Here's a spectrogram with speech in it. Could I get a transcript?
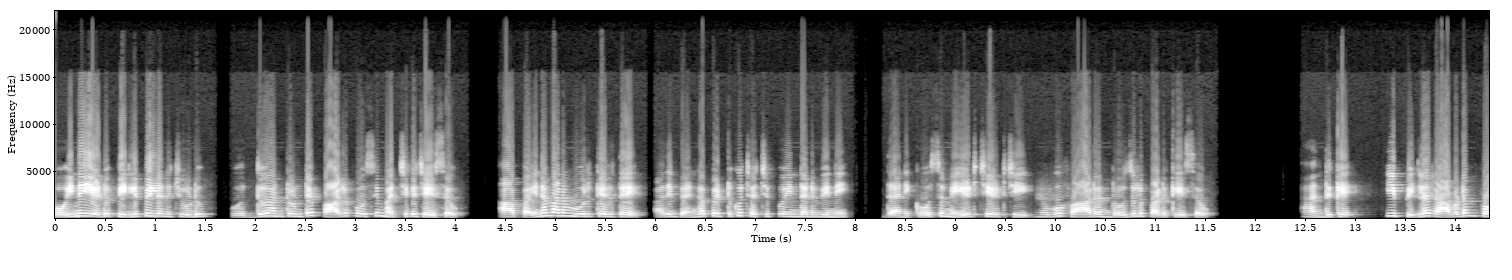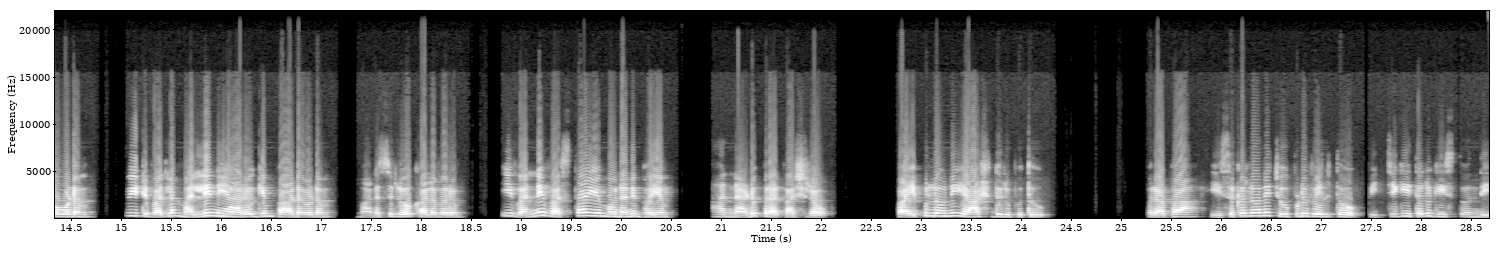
పోయిన ఏడు పిల్లి పిల్లని చూడు వద్దు అంటుంటే పాలు పోసి మచ్చిక చేసావు ఆ పైన మనం ఊరికెళ్తే అది బెంగ పెట్టుకు చచ్చిపోయిందని విని దానికోసం ఏడ్చేడ్చి నువ్వు వారం రోజులు పడకేశావు. అందుకే ఈ పిల్ల రావడం పోవడం వీటి వల్ల మళ్ళీ నీ ఆరోగ్యం పాడవడం మనసులో కలవరం ఇవన్నీ వస్తాయేమోనని భయం అన్నాడు ప్రకాశ్రావు. పైపులోని యాష్ దులుపుతూ. ప్రభ ఇసుకలోని చూపుడు వేలుతో పిచ్చి గీతలు గీస్తోంది.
